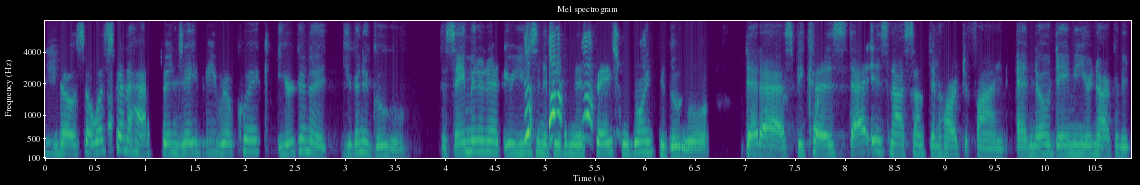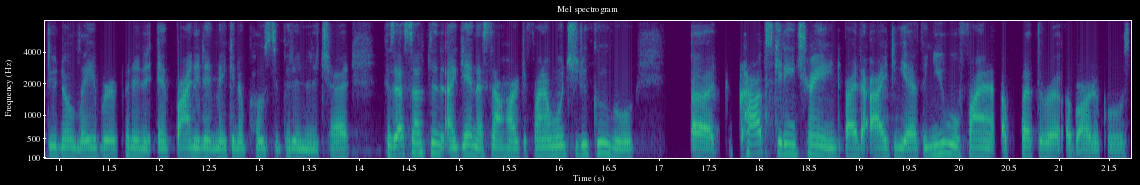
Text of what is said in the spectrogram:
No, so what's gonna happen, JV, real quick? You're gonna you're gonna Google the same internet you're using to be in this space. You're going to Google dead ass because that is not something hard to find. And no, Damien, you're not going to do no labor, put in it and finding it, making a post and put it in the chat because that's something again that's not hard to find. I want you to Google uh, cops getting trained by the IDF, and you will find a plethora of articles.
